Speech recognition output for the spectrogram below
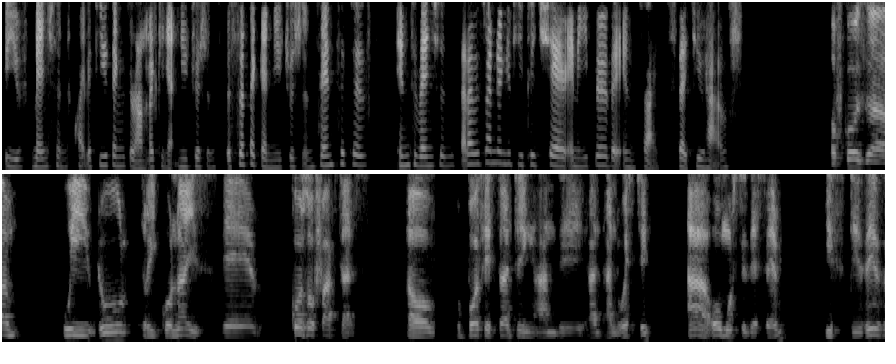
you've mentioned quite a few things around looking at nutrition specific and nutrition sensitive interventions, but I was wondering if you could share any further insights that you have. Of course, um, we do recognize the causal factors of both stunting and, and, and wasting are almost the same. It's disease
